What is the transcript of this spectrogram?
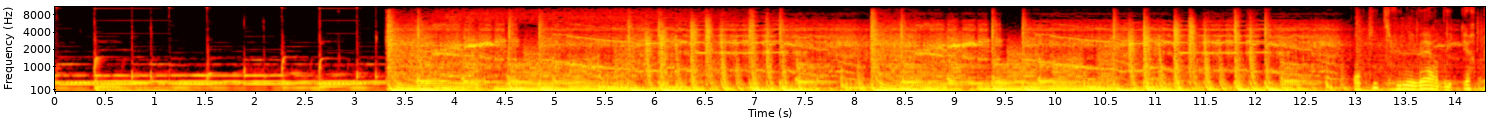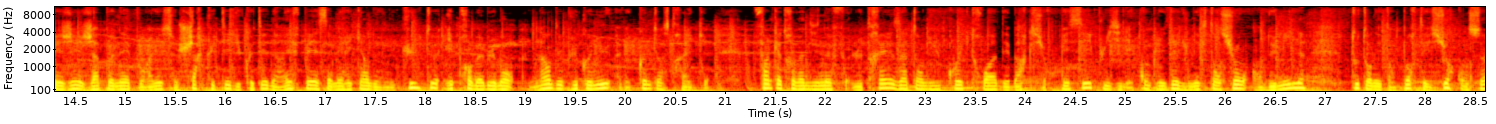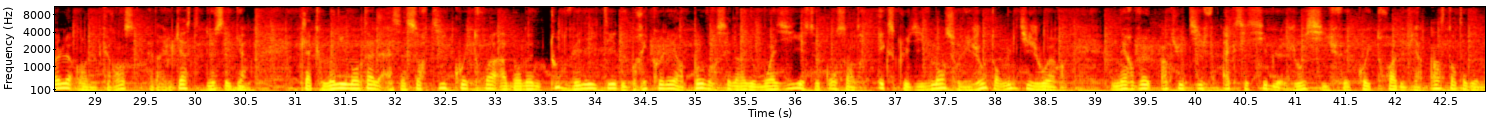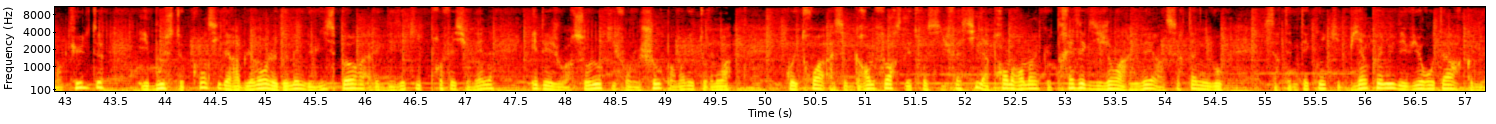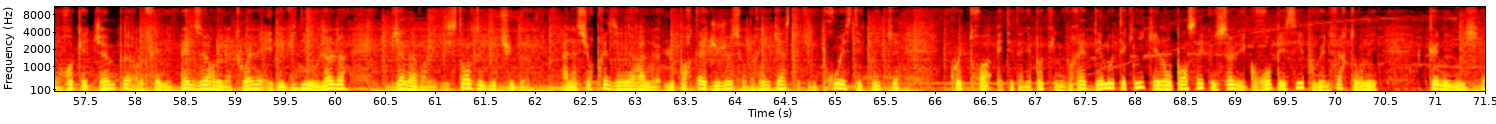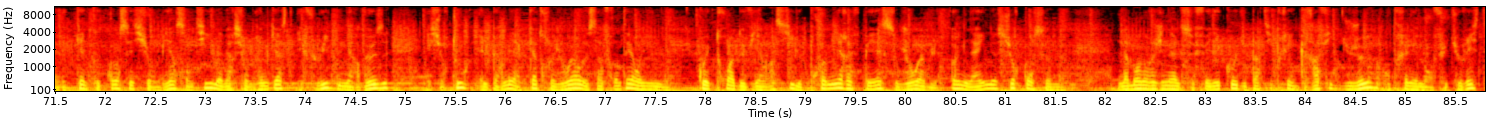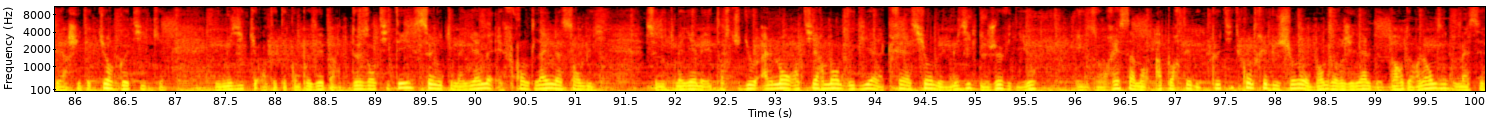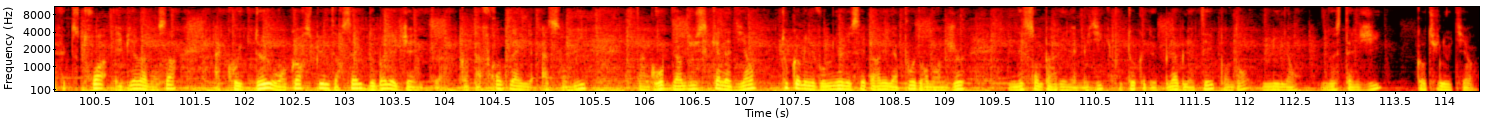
Quitte l'univers des RPG japonais pour aller se charcuter du côté d'un FPS américain devenu culte et probablement l'un des plus connus avec Counter-Strike. Fin 99, le très attendu Quake 3 débarque sur PC, puis il est complété d'une extension en 2000, tout en étant porté sur console, en l'occurrence la Dreamcast de Sega. Claque monumentale à sa sortie, Quake 3 abandonne toute velléité de bricoler un pauvre scénario moisi et se concentre exclusivement sur les joutes en multijoueur. Nerveux, intuitif, accessible, jouissif, Quake 3 devient instantanément culte et booste considérablement le domaine de l'e-sport avec des équipes professionnelles et des joueurs solo qui font le show pendant les tournois. Quake 3 a cette grande force d'être aussi facile à prendre en main que très exigeant arrivé à un certain niveau. Certaines techniques bien connues des vieux routards comme le Rocket Jump ont fait les belles heures de la toile et des vidéos LOL bien avant l'existence de YouTube. À la surprise générale, le portage du jeu sur Dreamcast est une prouesse technique. Quake 3 était à l'époque une vraie démo technique et l'on pensait que seuls les gros PC pouvaient le faire tourner. Que nenni, avec quelques concessions bien senties, la version Dreamcast est fluide, nerveuse, et surtout, elle permet à 4 joueurs de s'affronter en ligne. Quake 3 devient ainsi le premier FPS jouable online sur console. La bande originale se fait l'écho du parti pris graphique du jeu, entre éléments futuristes et architecture gothique. Les musiques ont été composées par deux entités, Sonic Mayhem et Frontline Assembly. Sonic Mayhem est un studio allemand entièrement dédié à la création de musique de jeux vidéo, et ils ont récemment apporté de petites contributions aux bandes originales de Borderlands, Mass Effect 3 et bien avant ça à Quake 2 ou encore Splinter Cell Double Agent. Quant à Frontline Assembly, un groupe d'indus canadien, tout comme il vaut mieux laisser parler la poudre dans le jeu, laissons parler la musique plutôt que de blablater pendant mille ans. Nostalgie quand tu nous tiens.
